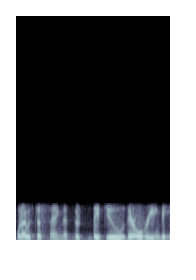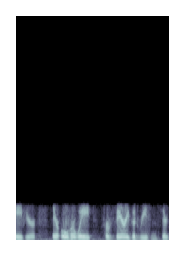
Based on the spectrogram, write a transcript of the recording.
what I was just saying that they do their overeating behavior, they're overweight for very good reasons. They're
